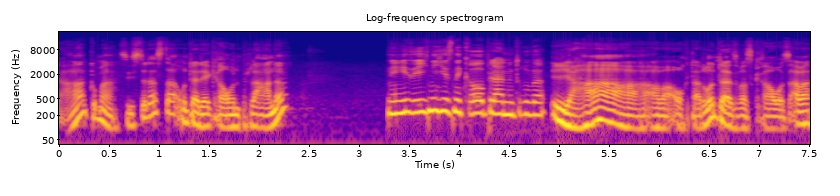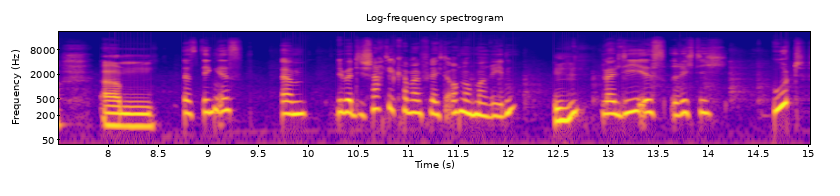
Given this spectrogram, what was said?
Da, guck mal, siehst du das da unter der grauen Plane? Nee, sehe ich nicht, ist eine graue Plane drüber. Ja, aber auch darunter ist was Graues. Aber ähm, Das Ding ist, ähm, über die Schachtel kann man vielleicht auch nochmal reden, mhm. weil die ist richtig gut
